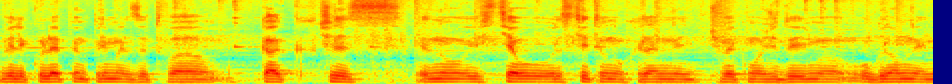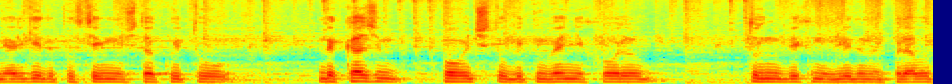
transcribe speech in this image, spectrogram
великолепен пример за това как чрез едно изцяло растително хранене човек може да има огромна енергия и да постигне неща, които, да кажем, повечето обикновени хора трудно биха могли да направят.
